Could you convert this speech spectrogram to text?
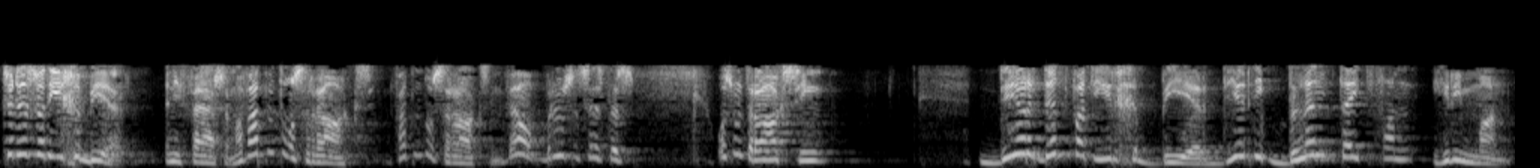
So dis wat hier gebeur in die verse. Maar wat moet ons raak sien? Wat moet ons raak sien? Wel, broers en susters, ons moet raak sien deur dit wat hier gebeur, deur die blindheid van hierdie man.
